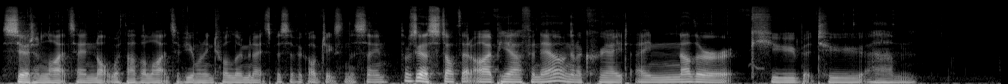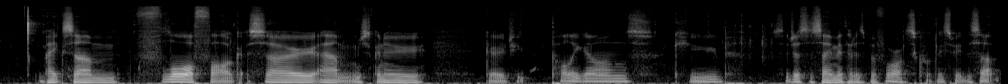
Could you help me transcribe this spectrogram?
certain lights and not with other lights if you're wanting to illuminate specific objects in the scene. So I'm just going to stop that IPR for now. I'm going to create another cube to um, make some floor fog. So um, I'm just going to go to polygons, cube. So just the same method as before. I'll just quickly speed this up.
